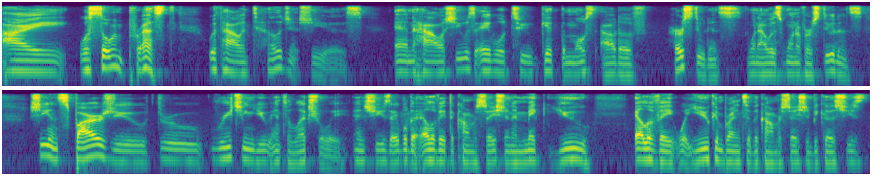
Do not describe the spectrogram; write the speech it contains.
I was so impressed with how intelligent she is and how she was able to get the most out of her students when I was one of her students she inspires you through reaching you intellectually and she's able to elevate the conversation and make you elevate what you can bring to the conversation because she's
